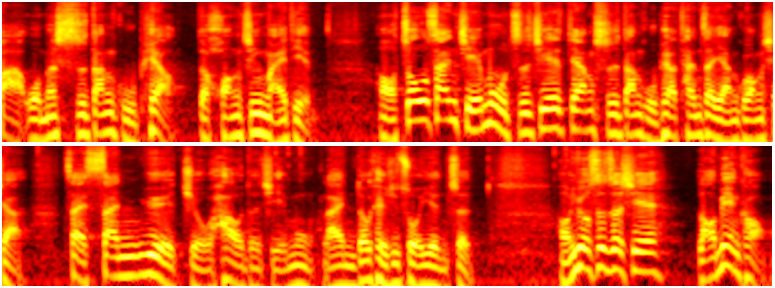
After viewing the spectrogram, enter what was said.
把我们十档股票的黄金买点，哦，周三节目直接将十档股票摊在阳光下，在三月九号的节目，来，你都可以去做验证。哦，又是这些老面孔，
